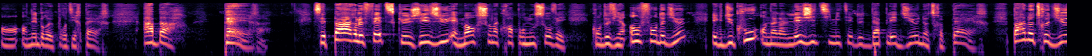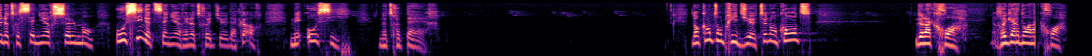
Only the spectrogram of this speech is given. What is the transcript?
en, hébreu pour dire Père, Abba, Père. C'est par le fait que Jésus est mort sur la croix pour nous sauver qu'on devient enfant de Dieu et que du coup on a la légitimité d'appeler Dieu notre Père. Pas notre Dieu, notre Seigneur seulement, aussi notre Seigneur et notre Dieu, d'accord? Mais aussi notre Père. Donc quand on prie Dieu, tenons compte de la croix. Regardons à la croix.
